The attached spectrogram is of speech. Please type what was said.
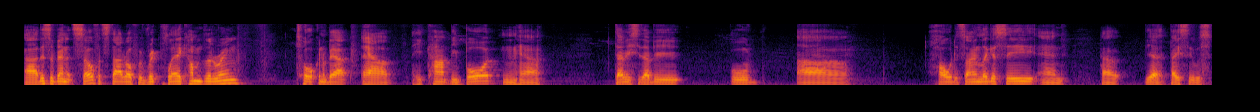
uh, this event itself, it started off with Ric Flair coming to the ring, talking about how he can't be bought and how WCW will uh, hold its own legacy and how, yeah, basically was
